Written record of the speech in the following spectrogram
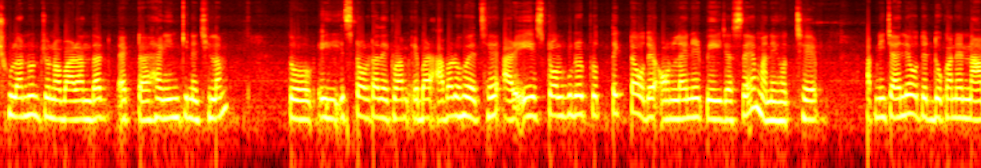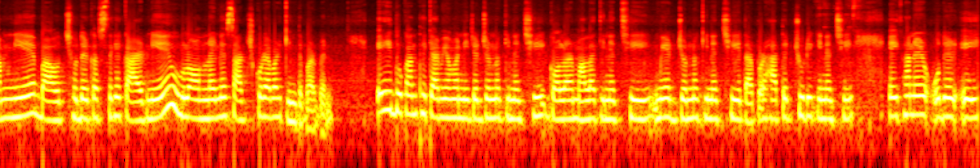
ঝুলানোর জন্য বারান্দার একটা হ্যাঙ্গিং কিনেছিলাম। তো এই স্টলটা দেখলাম। এবার আবারও হয়েছে। আর এই স্টলগুলোর প্রত্যেকটা ওদের অনলাইনের পেজ আছে। মানে হচ্ছে আপনি চাইলে ওদের দোকানের নাম নিয়ে বা হচ্ছে ওদের কাছ থেকে কার্ড নিয়ে ওগুলো অনলাইনে সার্চ করে আবার কিনতে পারবেন। এই দোকান থেকে আমি আমার নিজের জন্য কিনেছি, গলার মালা কিনেছি, মেয়ের জন্য কিনেছি, তারপর হাতের চুড়ি কিনেছি। এইখানের ওদের এই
